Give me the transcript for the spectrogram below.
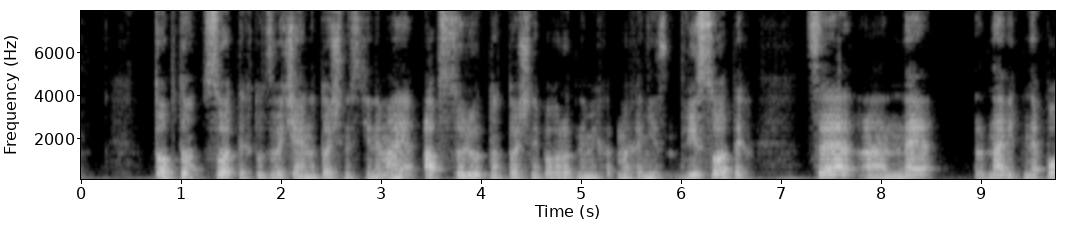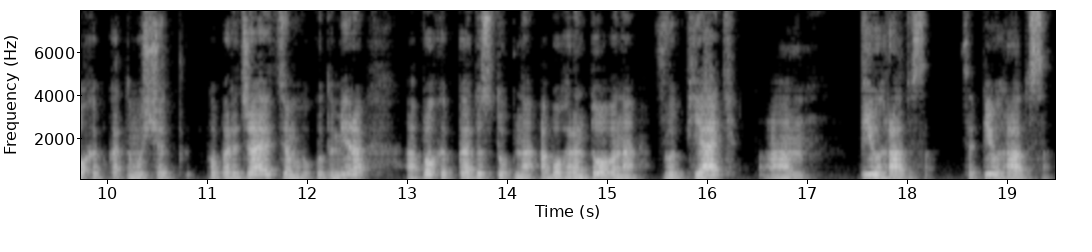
Тобто сотих тут, звичайно, точності немає, абсолютно точний поворотний механізм. Дві сотих це е, не, навіть не похибка, тому що попереджають цього кутоміра, похибка доступна або гарантована в 5 ем, пів градуса. Це пів градуса.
